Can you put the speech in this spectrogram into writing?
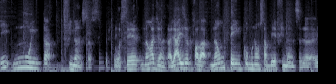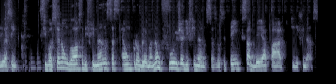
e muita finanças. Você não adianta. Aliás, eu falar, não tem como não saber finanças. Eu digo assim, se você não gosta de finanças, é um problema. Não fuja de finanças. Você tem que saber a parte de finanças.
